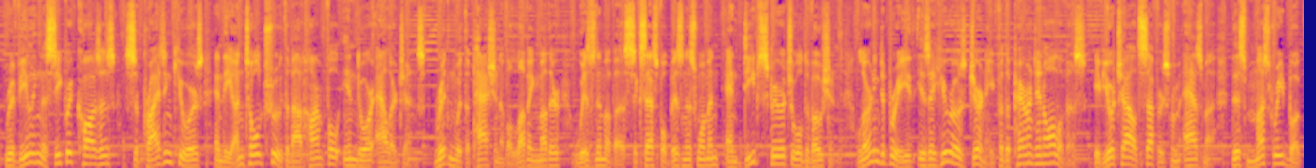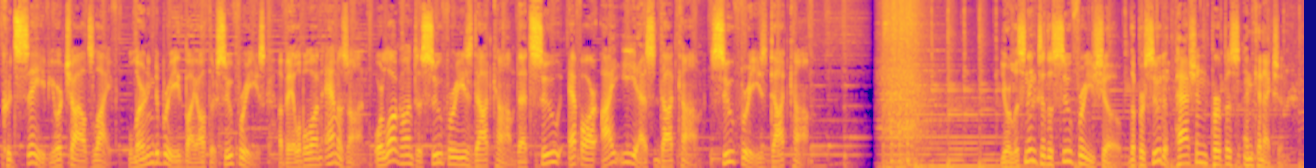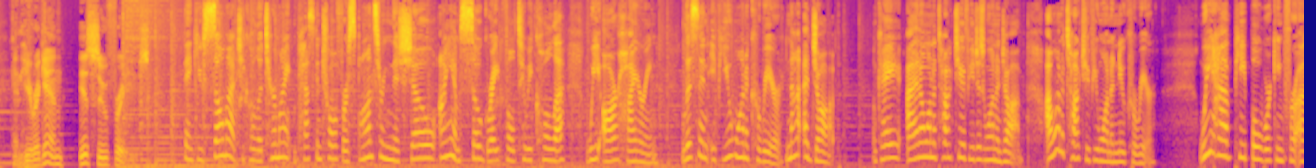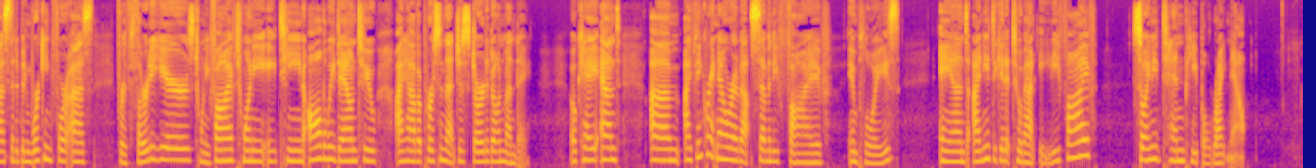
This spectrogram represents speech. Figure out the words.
revealing the secret causes, surprising cures, and the untold truth about harmful indoor allergens. Written with the passion of a loving mother, wisdom of a successful businesswoman, and deep spiritual devotion, Learning to Breathe is a hero's journey for the parent in all of us. If your child suffers from asthma, this must read book could save your child's life. Learning to Breathe by author Sue Fries, available on Amazon, or log on to SueFries.com. That's Sue, F R I E S.com. SueFries.com. You're listening to The Sue Fries Show, the pursuit of passion, purpose, and connection. And here again is Sue Fries. Thank you so much, Ecola Termite and Pest Control, for sponsoring this show. I am so grateful to Ecola. We are hiring. Listen, if you want a career, not a job, okay? I don't want to talk to you if you just want a job. I want to talk to you if you want a new career. We have people working for us that have been working for us for 30 years, 25, 20, 18, all the way down to I have a person that just started on Monday. Okay. And um, I think right now we're at about 75 employees, and I need to get it to about 85. So I need 10 people right now.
